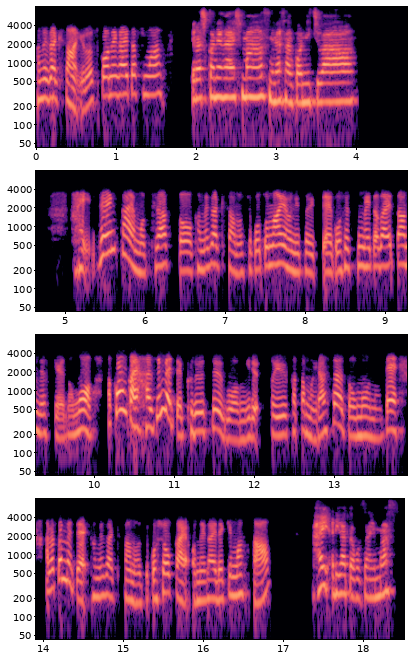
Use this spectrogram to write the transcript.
亀崎さん、よろしくお願いいたします。よろしくお願いします。皆さん、こんにちは。はい。前回もちらっと亀崎さんの仕事内容についてご説明いただいたんですけれども、今回初めてクルーチューブを見るという方もいらっしゃると思うので、改めて亀崎さんの自己紹介お願いできますか？はい、ありがとうございます。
